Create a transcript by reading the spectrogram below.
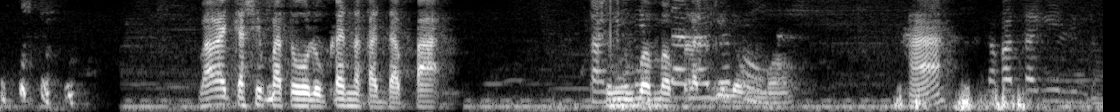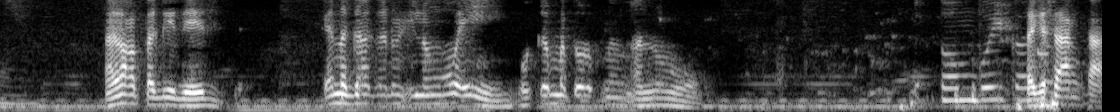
Bakit kasi matulog ka nakadapa? Gusto mo ba ma-plug ilong mo? Ha? Nakatagilid ako. Ano nakatagilid? Kaya nagaganon ilong mo eh. Huwag ka matulog ng ano. Tomboy ka. Taga saan ka?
